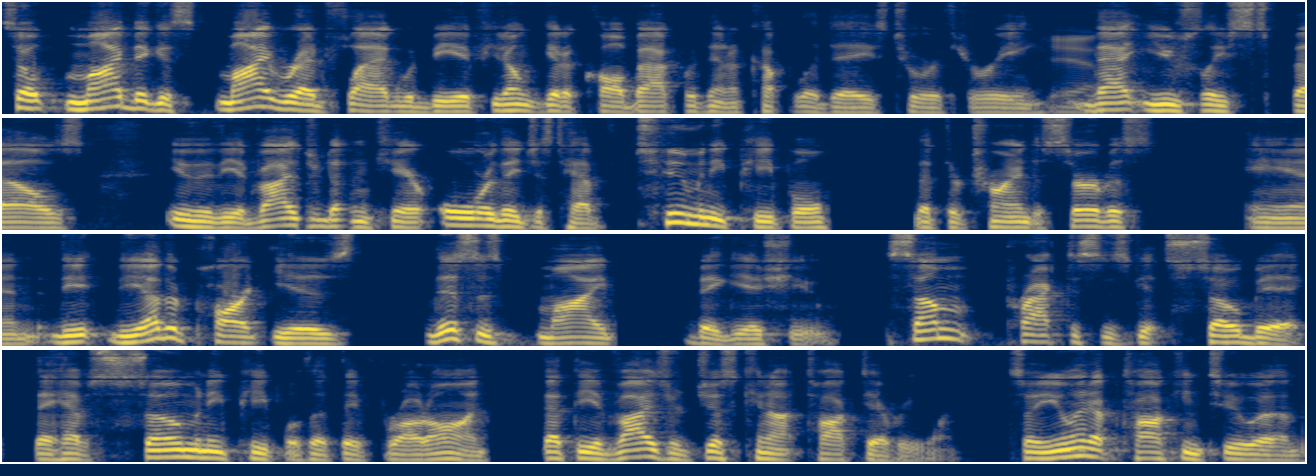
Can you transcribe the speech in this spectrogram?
so my biggest, my red flag would be if you don't get a call back within a couple of days, two or three, Yeah. that usually spells either the advisor doesn't care or they just have too many people that they're trying to service. And the, the other part is this is my big issue. Some practices get so big, they have so many people that they've brought on that the advisor just cannot talk to everyone. So you end up talking to a,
